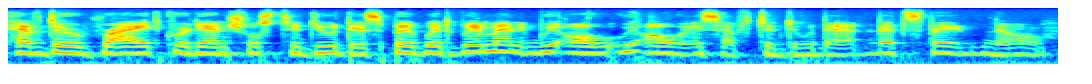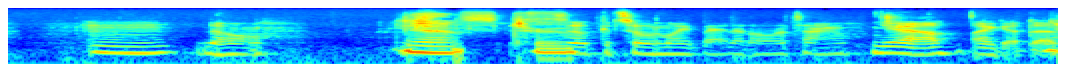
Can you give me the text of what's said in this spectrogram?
have the right credentials to do this. But with women, we all we always have to do that. That's like no, no. yeah it's, true So I get so annoyed by that all the time. Yeah, I get that.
